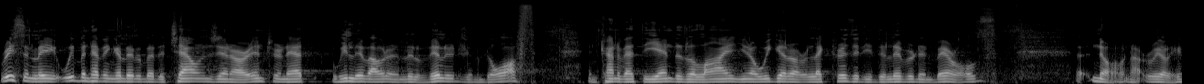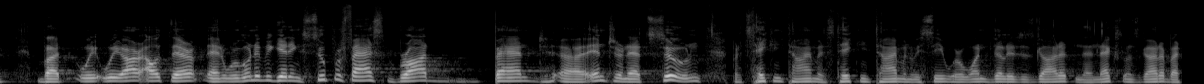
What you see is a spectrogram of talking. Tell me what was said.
recently we've been having a little bit of challenge in our internet. We live out in a little village in Dorf, and kind of at the end of the line, you know, we get our electricity delivered in barrels. Uh, no, not really. But we, we are out there, and we're going to be getting super fast broadband uh, internet soon, but it's taking time, it's taking time, and we see where one village has got it and the next one's got it, but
